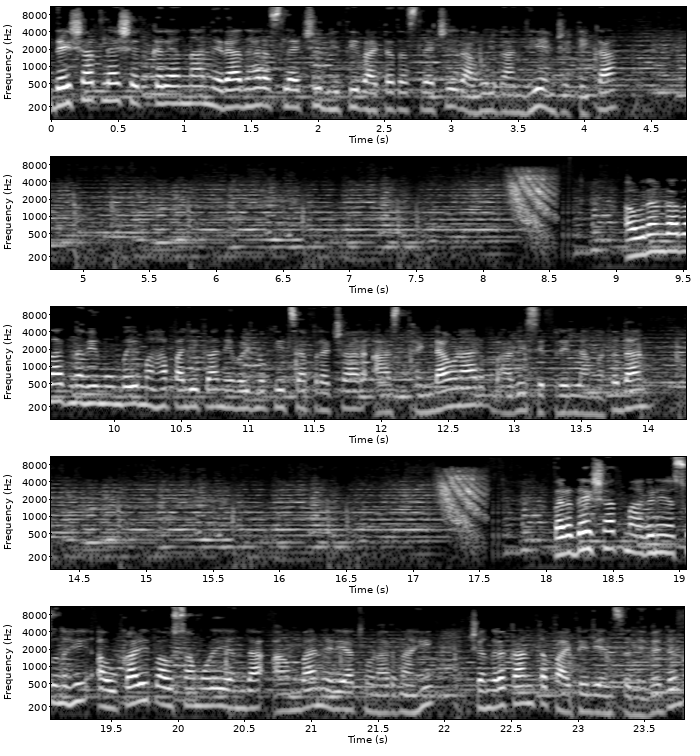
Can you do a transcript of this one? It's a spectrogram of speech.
देशातल्या शेतकऱ्यांना निराधार असल्याची भीती वाटत असल्याची राहुल गांधी यांची टीका. औरंगाबाद नवी मुंबई महापालिका निवडणुकीचा प्रचार आज थंडावणार बावीस एप्रिलला मतदान. परदेशात मागणी असूनही अवकाळी पावसामुळे यंदा आंबा निर्यात होणार नाही. चंद्रकांत पाटील यांचं निवेदन.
